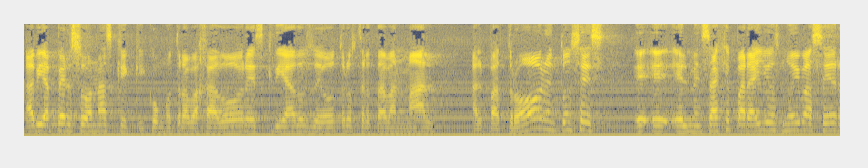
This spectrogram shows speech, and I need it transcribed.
había personas que, que como trabajadores, criados de otros, trataban mal al patrón, entonces eh, eh, el mensaje para ellos no iba a ser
